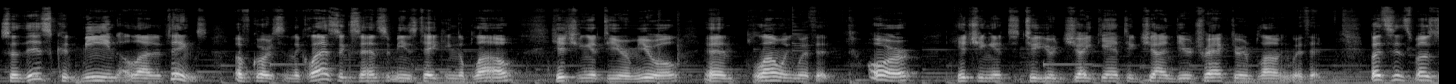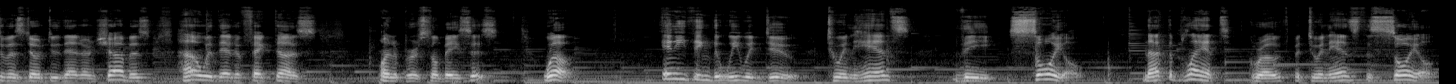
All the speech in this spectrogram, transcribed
So this could mean a lot of things. Of course, in the classic sense, it means taking a plow, hitching it to your mule, and plowing with it. Or hitching it to your gigantic John Deere tractor and plowing with it. But since most of us don't do that on Shabbos, how would that affect us on a personal basis? Well, anything that we would do to enhance the soil, not the plant growth, but to enhance the soil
